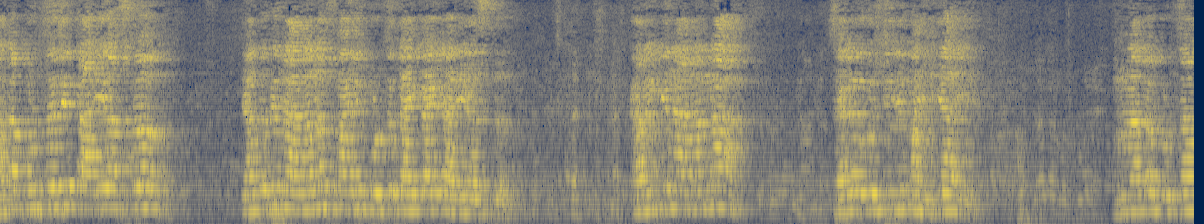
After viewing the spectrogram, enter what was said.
आता पुढचं जे कार्य असतं त्यामध्ये नानांनाच माहिती पुढचं काय काय कार्य असतं. कारण की नानांना सगळ्या गोष्टीची माहिती आहे. म्हणून आता पुढचा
